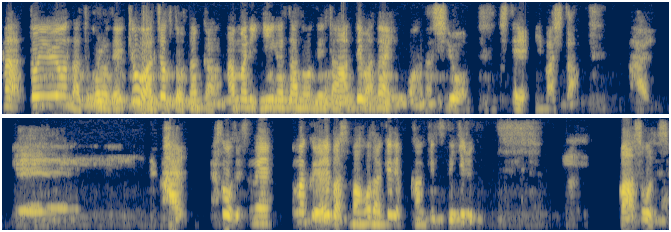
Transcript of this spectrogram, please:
まあ、というようなところで、今日はちょっとなんか、あんまり新潟のネタではないお話をしてみました。はい。えー、はい。そうですね。うまくやればスマホだけでも完結できる。うん、まあそうです。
